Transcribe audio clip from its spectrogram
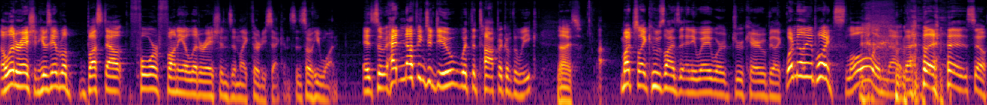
Alliteration. He was able to bust out four funny alliterations in like 30 seconds, and so he won. And so it had nothing to do with the topic of the week. Nice. Much like Whose Lines It Anyway, where Drew Carey would be like, 1 million points, lol. And that, that- so,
